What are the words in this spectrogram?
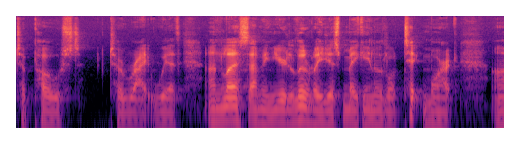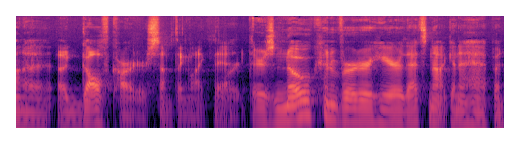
to post to write with. Unless, I mean, you're literally just making a little tick mark on a, a golf cart or something like that. There's no converter here. That's not going to happen.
